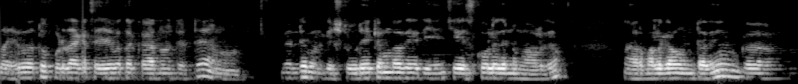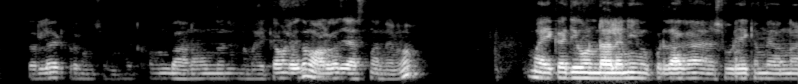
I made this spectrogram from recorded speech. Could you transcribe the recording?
లైవ్ అయితే ఇప్పుడు దాకా కారణం ఏంటంటే అంటే మనకి స్టూడియో కింద అది ఏం చేసుకోలేదండి మామూలుగా. నార్మల్గా ఉంటుంది. ఇంకా సర్లే ఇక్కడ కొంచెం పెట్టుకోవడం బాగానే ఉందని మైకం లేదు మామూలుగా చేస్తున్నాను నేను. మైక్ అది ఉండాలని ఇప్పటిదాకా స్టూడియో కింద ఏమన్నా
